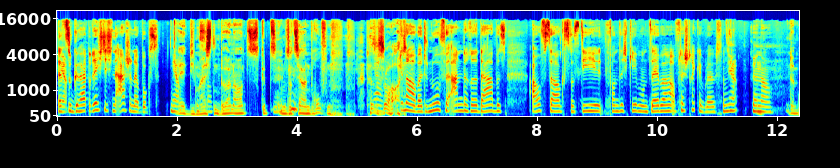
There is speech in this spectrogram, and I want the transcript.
Dazu ja. gehört richtig ein Arsch in der Buchs. Ja, hey, die meisten so. Burnouts gibt es im sozialen Berufen. Das ja, ist so hart. Genau, weil du nur für andere da bist, aufsaugst, was die von sich geben und selber auf der Strecke bleibst. Ne? Ja, genau. Dann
